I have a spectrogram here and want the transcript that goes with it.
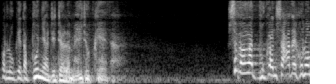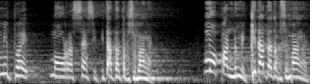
perlu kita punya di dalam hidup kita. Semangat bukan saat ekonomi baik. Mau resesi, kita tetap semangat. Mau pandemi, kita tetap semangat.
